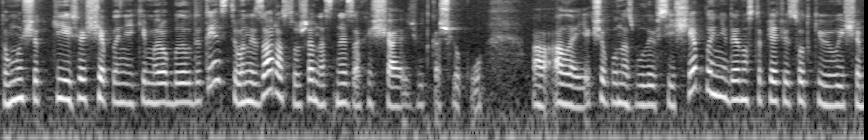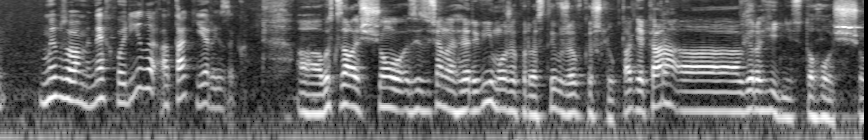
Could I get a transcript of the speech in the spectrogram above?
Тому що ті щеплення, які ми робили в дитинстві, вони зараз уже нас не захищають від кашлюку. Але якщо б у нас були всі щеплені, 95% і вище, ми б з вами не хворіли, а так є ризик. Ви сказали, що зі звичайно ГРВІ може перевести вже в кашлюк. Так, яка а, вірогідність того, що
